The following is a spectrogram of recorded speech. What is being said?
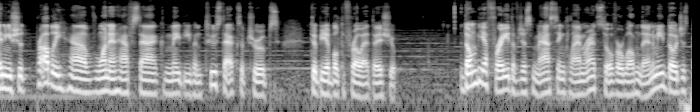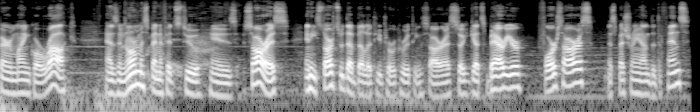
and you should probably have one and a half stack, maybe even two stacks of troops to be able to throw at the issue. Don't be afraid of just massing clan rats to overwhelm the enemy, though just bear in mind Gor-Rok has enormous benefits to his Saurus, and he starts with the ability to recruiting Saurus, so he gets barrier for Saurus, especially on the defense.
